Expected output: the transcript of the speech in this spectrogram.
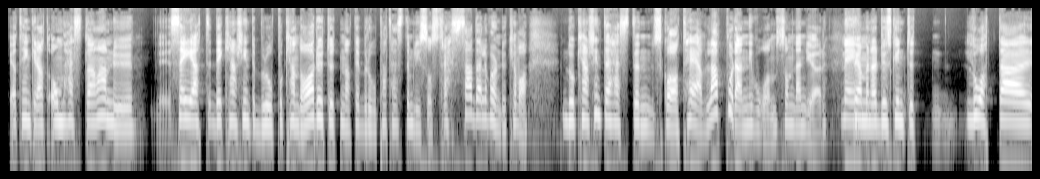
jag tänker att om hästarna nu Säg att det kanske inte beror på kandar utan att det beror på att hästen blir så stressad eller vad det nu kan vara. Då kanske inte hästen ska tävla på den nivån som den gör. Nej. För jag menar du ska inte låta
